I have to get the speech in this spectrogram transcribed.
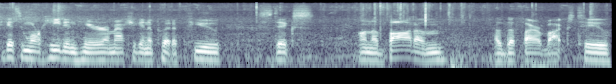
To get some more heat in here, I'm actually going to put a few sticks on the bottom of the firebox too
